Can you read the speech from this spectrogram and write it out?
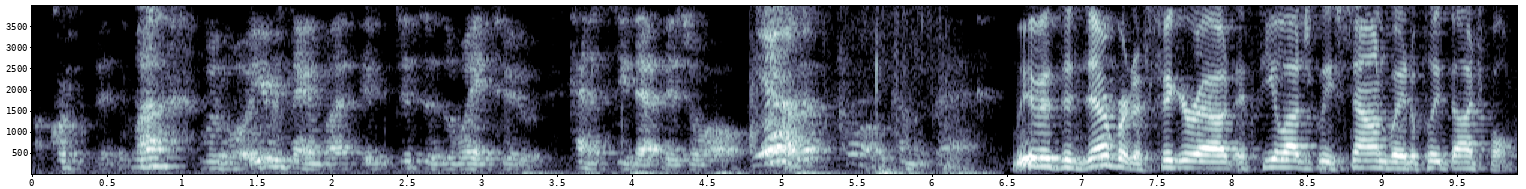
of course it fits but with what you were saying, but it just is a way to kind of see that visual. Yeah, that's cool. Coming back. Leave it to Deborah to figure out a theologically sound way to play dodgeball.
